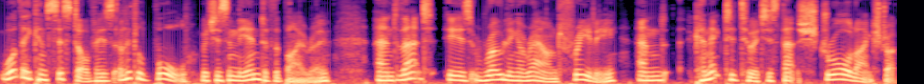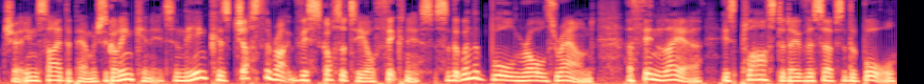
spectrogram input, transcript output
What they consist of is a little ball which is in the end of the biro, and that is rolling around freely, and connected to it is that straw like structure inside the pen which has got ink in it. And the ink has just the right viscosity or thickness so that when the ball rolls round, a thin layer is plastered over the surface of the ball.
